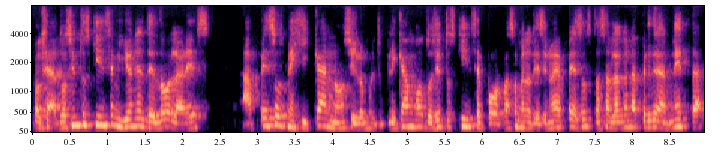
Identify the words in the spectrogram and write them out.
O sea, 215 millones de dólares a pesos mexicanos, si lo multiplicamos 215 por más o menos 19 pesos, estás hablando de una pérdida neta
